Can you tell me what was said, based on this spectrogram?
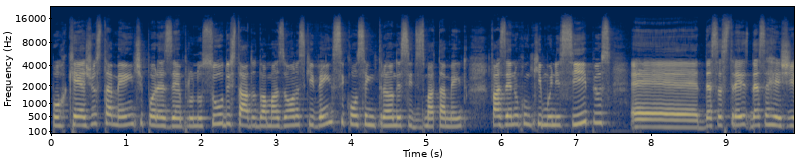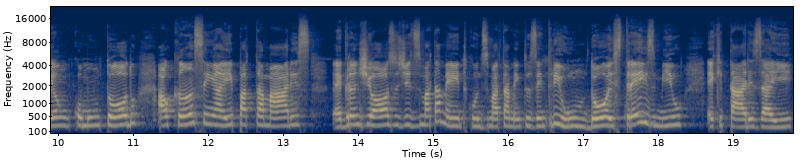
porque é justamente, por exemplo, no sul do estado do Amazonas que vem se concentrando esse desmatamento, fazendo com que municípios é, dessas três, dessa região como um todo alcancem aí patamares é, grandiosos de desmatamento, com desmatamentos entre 1, 2, 3 mil hectares aí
